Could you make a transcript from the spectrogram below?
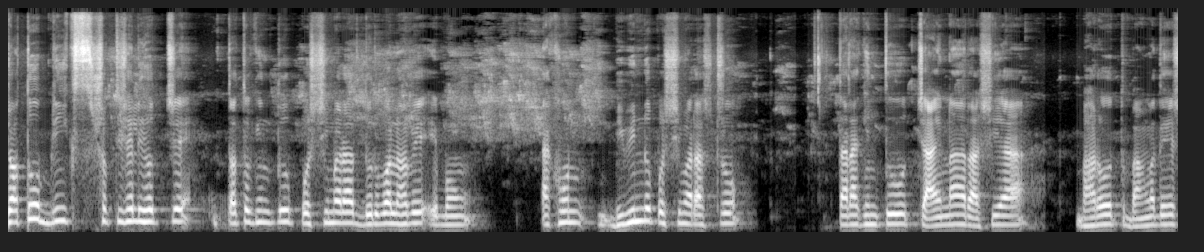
যত ব্রিক্স শক্তিশালী হচ্ছে, তত কিন্তু পশ্চিমারা দুর্বল হবে এবং এখন বিভিন্ন পশ্চিমা রাষ্ট্র, তারা কিন্তু চায়না, রাশিয়া, ভারত, বাংলাদেশ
